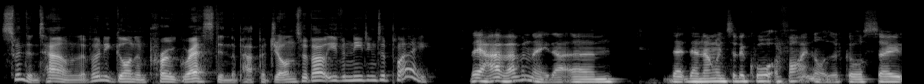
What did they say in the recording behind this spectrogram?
Swindon Town have only gone and progressed in the Papa Johns without even needing to play. They have, haven't they? That um, that they're now into the quarterfinals, of course. So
